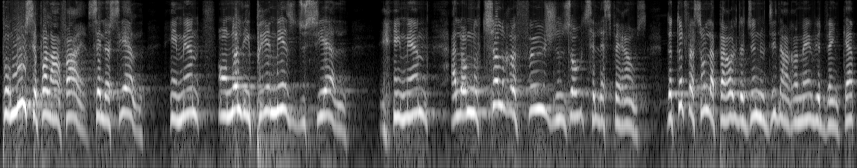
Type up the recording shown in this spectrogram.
Pour nous, c'est pas l'enfer, c'est le ciel. Amen. On a les prémices du ciel. Amen. Alors, notre seul refuge, nous autres, c'est l'espérance. De toute façon, la parole de Dieu nous dit dans Romains 8, 24,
